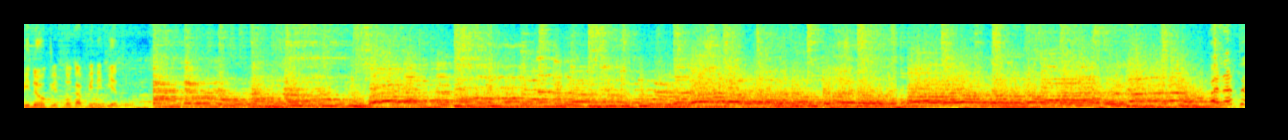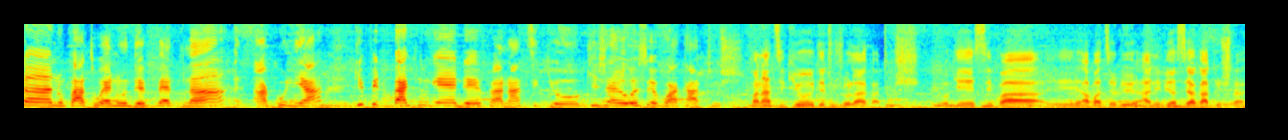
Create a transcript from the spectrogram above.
videoklip nou kap vini bientou. nou patwe nou de fèt lan, akounya, ki feedback nou gen de fanatik yo, ki jen yo resevo a katouche? Fanatik yo ete toujou la katouche, ok? Se pa eh, a patir de aniversèr katouche la.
